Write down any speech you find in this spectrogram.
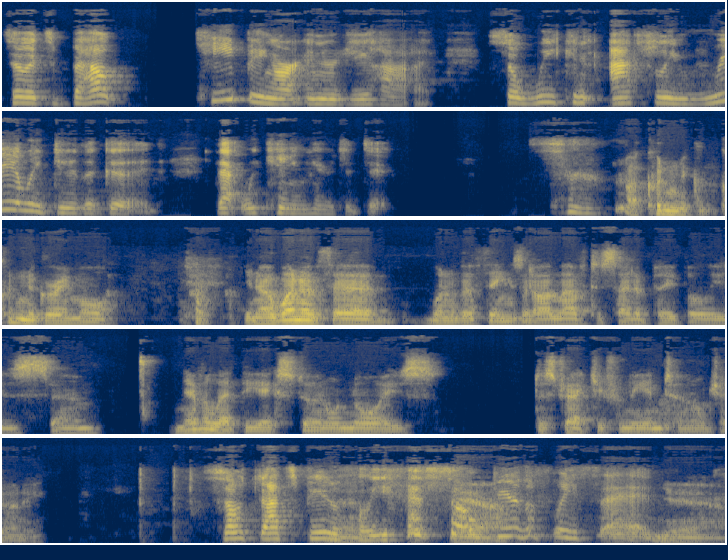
so it's about keeping our energy high so we can actually really do the good that we came here to do so. i couldn't couldn't agree more you know one of the one of the things that I love to say to people is um, never let the external noise distract you from the internal journey. So that's beautiful. Yeah. Yes, so yeah. beautifully said. Yeah.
